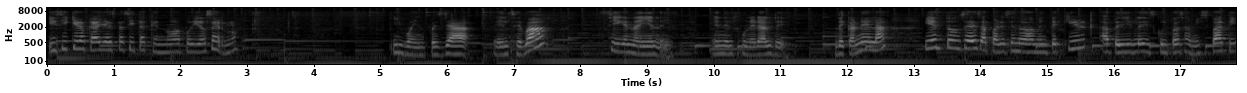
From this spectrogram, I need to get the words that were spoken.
Y sí quiero que haya esta cita que no ha podido ser, ¿no? Y bueno, pues ya él se va, siguen ahí en el, en el funeral de, de Canela. Y entonces aparece nuevamente Kirk a pedirle disculpas a Miss Patty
